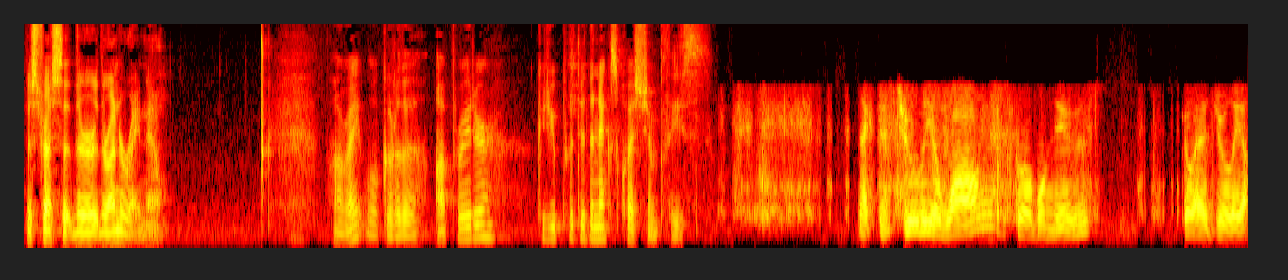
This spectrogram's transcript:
the stress that they're, they're under right now. All right, we'll go to the operator. Could you put through the next question, please? Next is Julia Wong, Global News. Go ahead, Julia.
